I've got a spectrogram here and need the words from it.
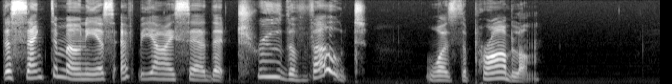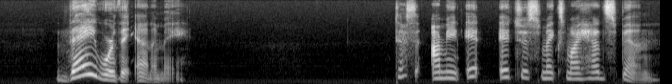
the sanctimonious FBI said that True the Vote was the problem. They were the enemy. Does I mean it it just makes my head spin.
